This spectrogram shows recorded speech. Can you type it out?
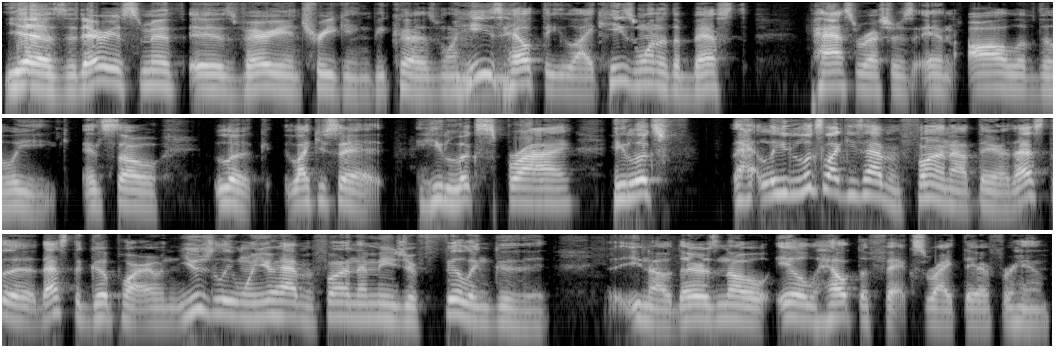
Yeah, Za'Darius Smith is very intriguing because when mm-hmm. he's healthy, like he's one of the best pass rushers in all of the league. And so, look, like you said, he looks spry. He looks he looks like he's having fun out there. That's the that's the good part. And usually when you're having fun, that means you're feeling good. You know, there's no ill health effects right there for him.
